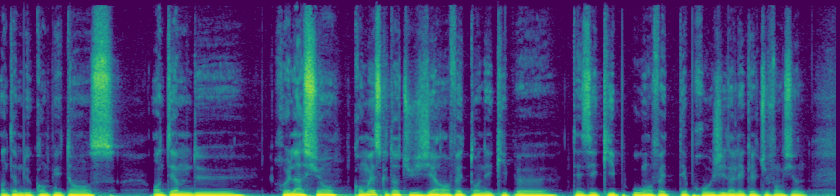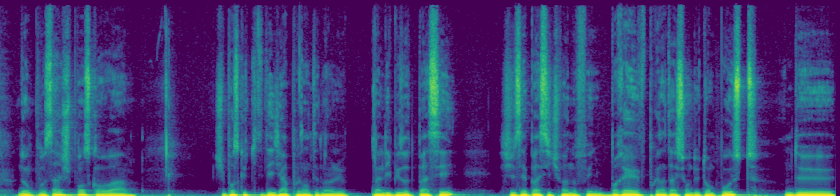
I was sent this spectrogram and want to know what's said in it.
en termes de compétences, en termes de relations, comment est-ce que toi tu gères en fait ton équipe, euh, tes équipes ou en fait tes projets dans lesquels tu fonctionnes? Donc pour ça, je pense qu'on va, je pense que tu t'es déjà présenté dans, l'épisode passé. Je ne sais pas si tu vas nous faire une brève présentation de ton poste, de,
